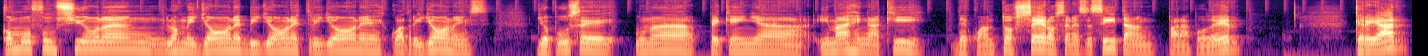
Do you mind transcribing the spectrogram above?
cómo funcionan los millones, billones, trillones, cuatrillones, yo puse una pequeña imagen aquí de cuántos ceros se necesitan para poder crear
